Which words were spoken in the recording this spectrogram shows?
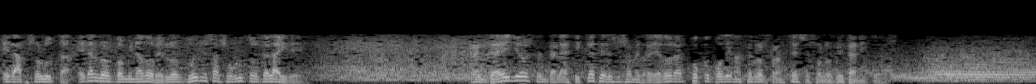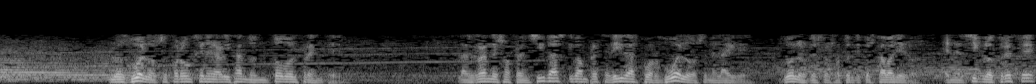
era absoluta, eran los dominadores, los dueños absolutos del aire. Frente a ellos, frente a la eficacia de sus ametralladoras, poco podían hacer los franceses o los británicos. Los duelos se fueron generalizando en todo el frente. Las grandes ofensivas iban precedidas por duelos en el aire, duelos de estos auténticos caballeros. En el siglo XIII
